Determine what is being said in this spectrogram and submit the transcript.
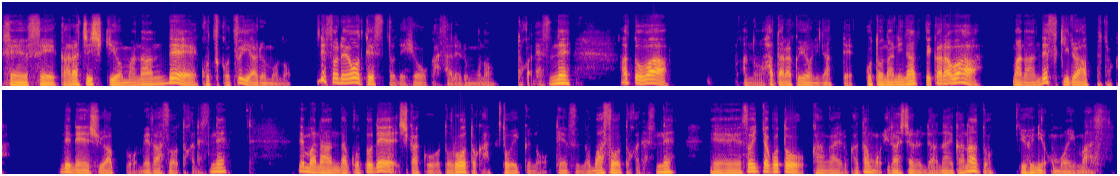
先生から知識を学んでコツコツやるもの。で、それをテストで評価されるものとかですね。あとは、あの働くようになって、大人になってからは学んでスキルアップとか、で、年収アップを目指そうとかですね。で、学んだことで資格を取ろうとか、TOEIC の点数伸ばそうとかですね、えーそういったことを考える方もいらっしゃるんではないかなというふうに思います。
